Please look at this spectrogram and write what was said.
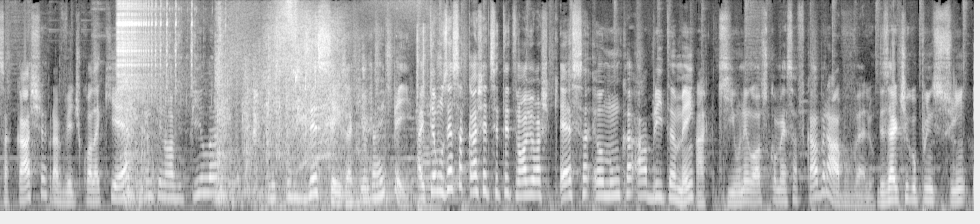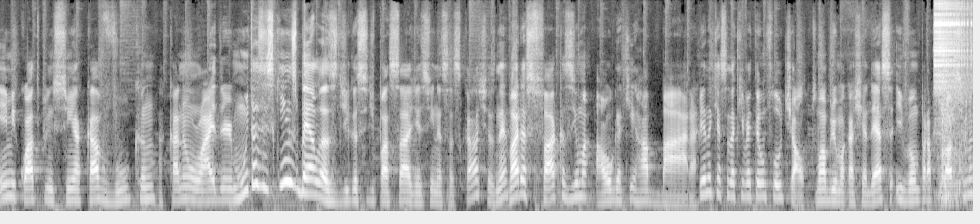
dessa caixa pra ver de qual é que é. 39 pila no 16. Aqui eu já ripei. Aí temos essa caixa de 79. Eu acho que essa eu nunca abri também. Aqui o negócio começa a ficar bravo, velho. Desert Eagle Prince Stream, M4 Prince Stream, AK Vulcan, a Canon Rider. Muitas skins belas, diga-se de passagem, assim, nessas caixas, né? Várias facas e uma alga que rabara. Pena que essa daqui vai ter um float alto. Vamos abrir uma caixinha dessa e vamos pra próxima.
